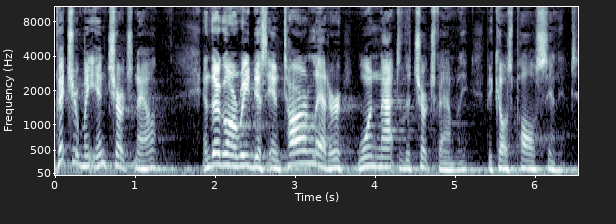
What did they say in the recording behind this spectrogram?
picture me in church now, and they're going to read this entire letter one night to the church family because Paul sent it.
